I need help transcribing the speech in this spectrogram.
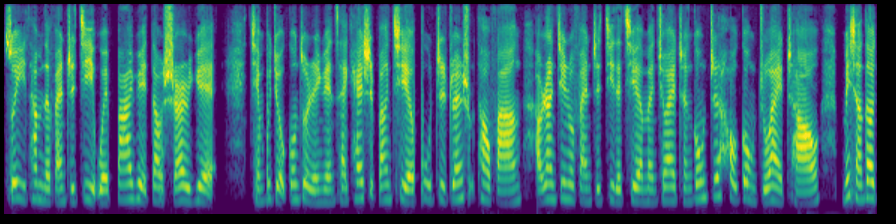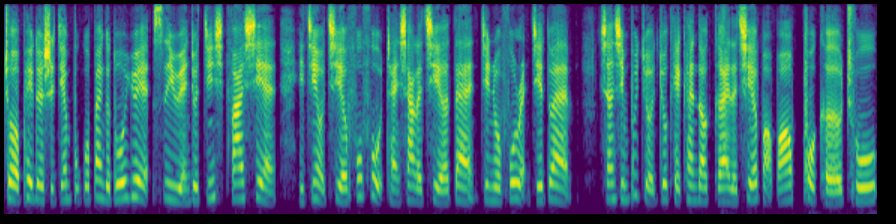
所以它们的繁殖季为八月到十二月。前不久，工作人员才开始帮企鹅布置专属套房，好让进入繁殖季的企鹅们求爱成功之后共筑爱巢。没想到求偶配对时间不过半个多月，饲养员就惊喜发现，已经有企鹅夫妇产下了企鹅蛋，进入孵卵阶段。相信不久就可以看到可爱的企鹅宝宝破壳而出。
